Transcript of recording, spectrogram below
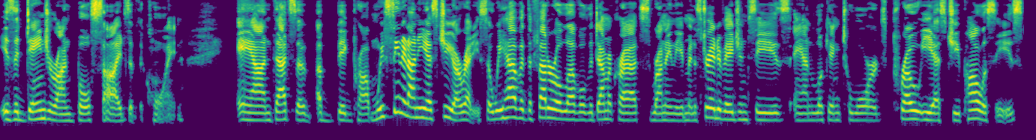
is a danger on both sides of the coin. And that's a, a big problem. We've seen it on ESG already. So we have at the federal level the Democrats running the administrative agencies and looking towards pro ESG policies.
